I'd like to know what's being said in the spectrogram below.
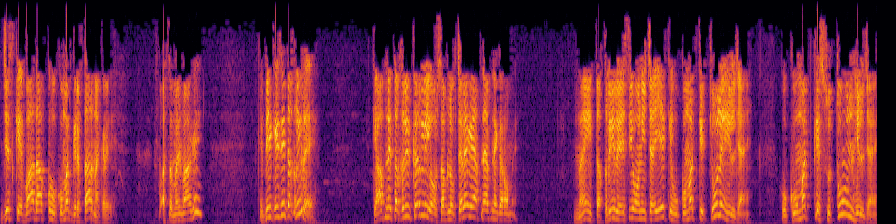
جس کے بعد آپ کو حکومت گرفتار نہ کرے۔ بات سمجھ میں آ گئی؟ کہ دی کسی تقریر ہے کہ آپ نے تقریر کر لی اور سب لوگ چلے گئے اپنے اپنے گھروں میں۔ نہیں، تقریر ایسی ہونی چاہیے کہ حکومت کے چولہے ہل جائیں، حکومت کے ستون ہل جائیں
